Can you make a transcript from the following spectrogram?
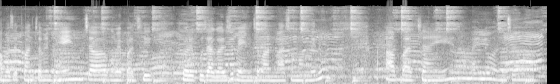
अब चाहिँ पञ्चमी भ्याइन्छ घुमेपछि थोरै पूजा गरेपछि भ्याइन्छ भन्नुभएको छ मम्मीले। अब चाहिँ रमाइलो हुन्छ।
